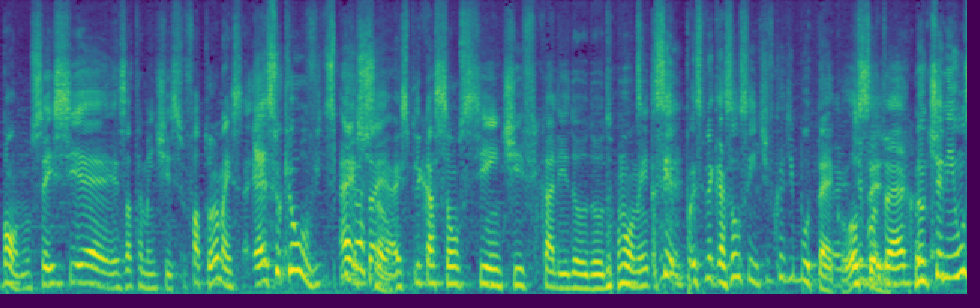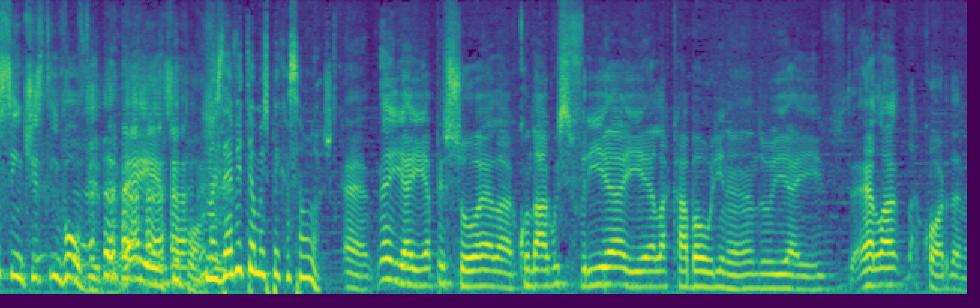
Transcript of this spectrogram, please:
bom, não sei se é exatamente esse o fator, mas. É isso que eu ouvi de É explicação. isso aí, a explicação científica ali do, do, do momento. Sim, explicação científica de boteco. Ou De seja, boteco. não tinha nenhum cientista envolvido. É esse o ponto. Mas deve ter uma explicação lógica. É, né, e aí a pessoa, ela, quando a água esfria, aí ela acaba urinando e aí ela acorda, né?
